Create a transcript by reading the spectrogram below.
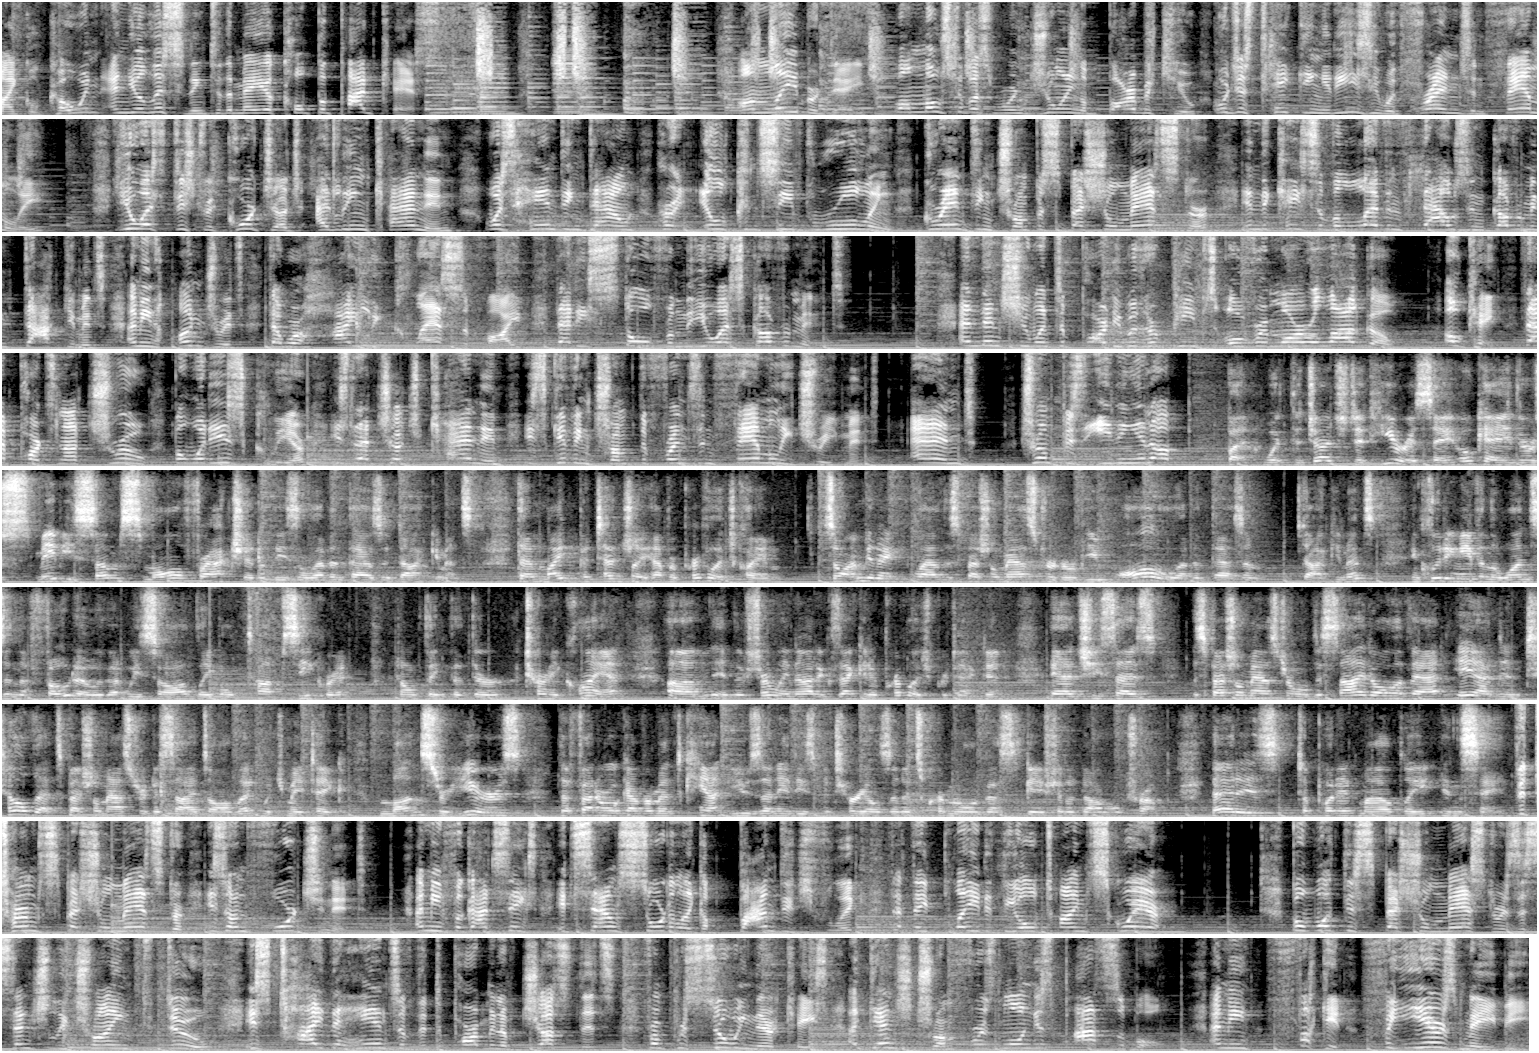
Michael Cohen, and you're listening to the Mea Culpa podcast. On Labor Day, while most of us were enjoying a barbecue or just taking it easy with friends and family, U.S. District Court Judge Aileen Cannon was handing down her ill conceived ruling granting Trump a special master in the case of 11,000 government documents, I mean, hundreds that were highly classified that he stole from the U.S. government. And then she went to party with her peeps over at Mar a Lago. Okay, that part's not true, but what is clear is that Judge Cannon is giving Trump the friends and family treatment. And Trump is eating it up. But what the judge did here is say, okay, there's maybe some small fraction of these 11,000 documents that might potentially have a privilege claim. So I'm going to allow the special master to review all 11,000 documents, including even the ones in the photo that we saw labeled top secret. I don't think that they're attorney client, um, and they're certainly not executive privilege protected. And she says the special master will decide all of that, and until that special master decides all of it, which may take months or years, the federal government can't use any of these materials in its criminal investigation of Donald Trump. That is, to put it mildly, insane. The term special master is unfortunate. I mean, for God's sakes, it sounds sort of like a bondage flick that they played at the old Times Square. But what this special master is essentially trying to do is tie the hands of the Department of Justice from pursuing their case against Trump for as long as possible. I mean, fuck it, for years maybe.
